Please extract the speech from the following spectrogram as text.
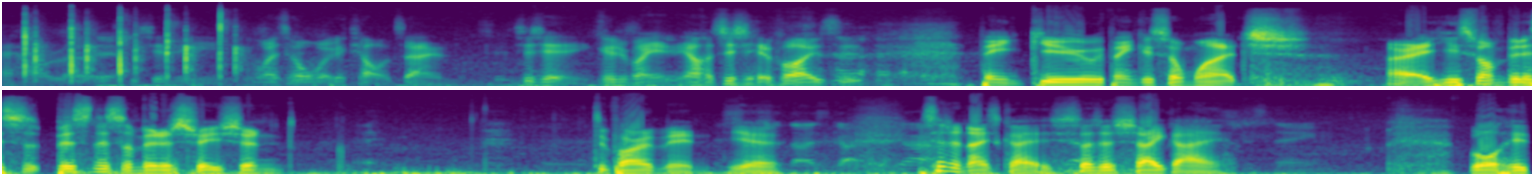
好，太好了，谢谢谢你，你完成我一个挑战，谢谢你，可以去买饮料，谢谢，不好意思。 Thank you, thank you so much. All right, he's from business business administration department. Yeah, Nice guy. he's such a nice guy. He's such a shy guy. What's his name? Well, he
